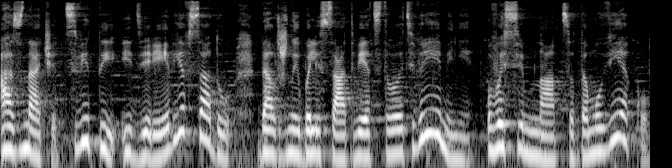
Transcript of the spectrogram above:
А значит, цветы и деревья в саду должны были соответствовать времени, XVIII веку.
